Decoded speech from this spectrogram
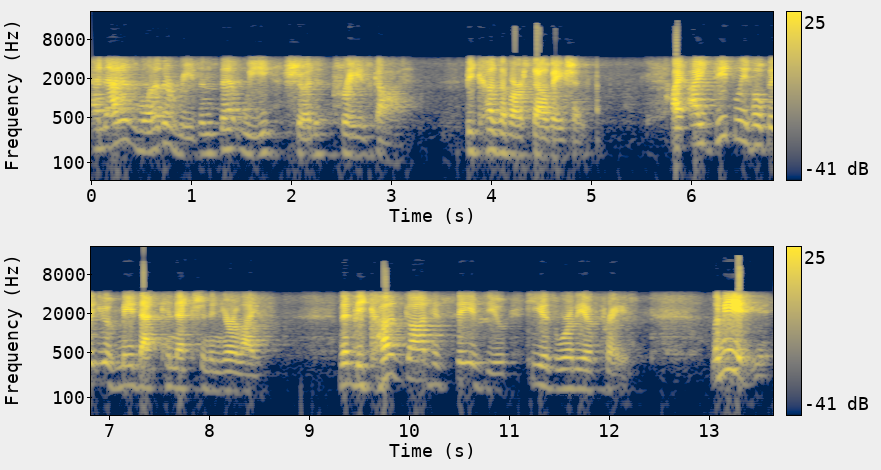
and that is one of the reasons that we should praise God because of our salvation. I, I deeply hope that you have made that connection in your life. That because God has saved you, He is worthy of praise. Let me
